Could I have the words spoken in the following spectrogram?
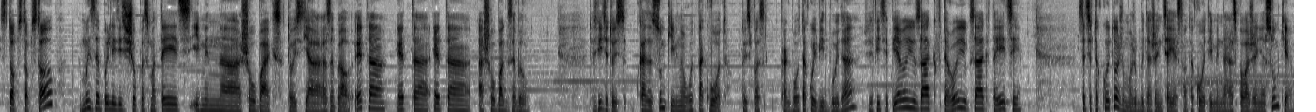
Стоп, стоп, стоп. Мы забыли здесь еще посмотреть именно шоу-бакс. То есть я разобрал это, это, это, а шоу-бак забыл. Есть, видите, то есть каждой сумки именно вот так вот. То есть, как бы вот такой вид будет, да? Видите, первый рюкзак, второй рюкзак, третий. Кстати, такой тоже может быть даже интересно. Такое вот именно расположение сумки.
